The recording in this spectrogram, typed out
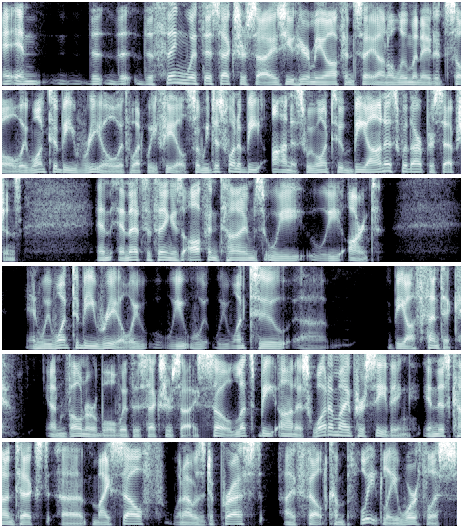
and the, the, the thing with this exercise, you hear me often say on Illuminated Soul, we want to be real with what we feel. So we just want to be honest. We want to be honest with our perceptions. And and that's the thing is oftentimes we we aren't, and we want to be real. We we we want to uh, be authentic and vulnerable with this exercise. So let's be honest. What am I perceiving in this context? Uh, myself, when I was depressed, I felt completely worthless,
